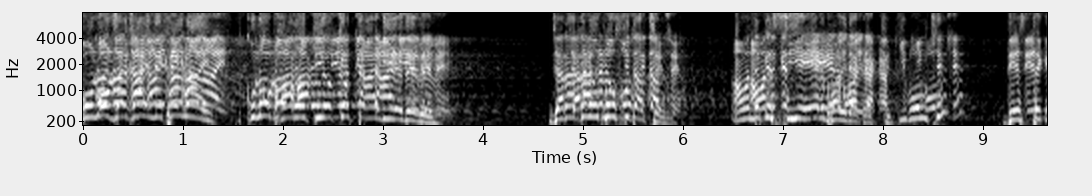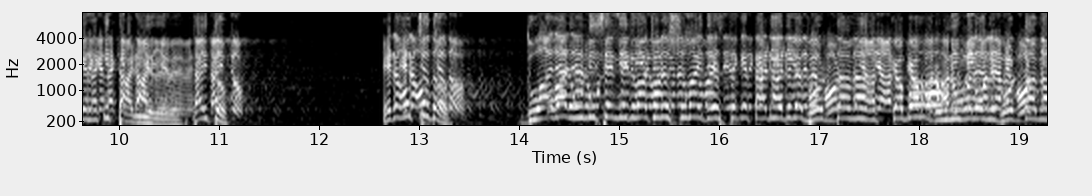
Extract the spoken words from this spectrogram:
কোন জায়গায় লেখা নাই কোন ভারতীয়কে তাড়িয়ে দেবে। যারা এখানে উপস্থিত আছেন আমাদেরকে সিএ এর ভয় দেখাচ্ছে। কি বলছে? দেশ থেকে নাকি তাড়িয়ে দেবে। তাই তো? এটা হচ্ছে তো। দু হাজার উনিশের নির্বাচনের সময় দেশ থেকে তাড়িয়ে দেবে ভোট দাও আমি আটকাবো আর উনি বলে আমি ভোট দাও আমি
